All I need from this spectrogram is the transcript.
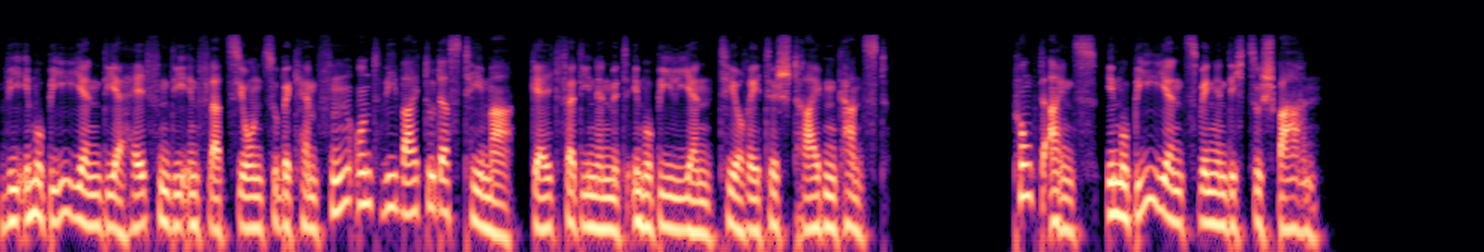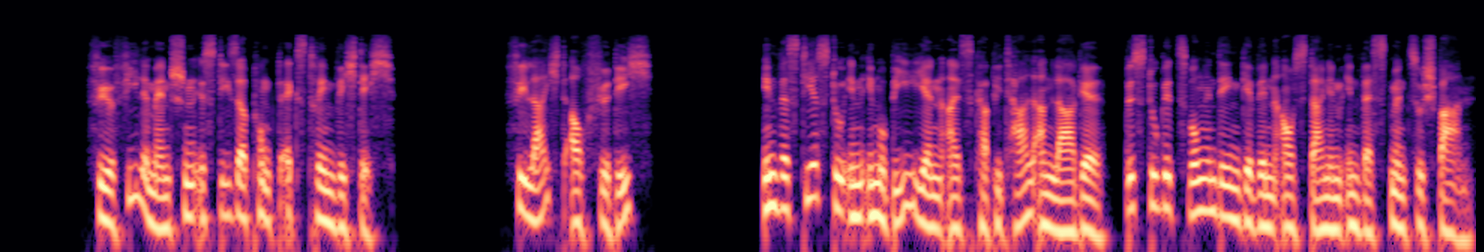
wie Immobilien dir helfen, die Inflation zu bekämpfen und wie weit du das Thema Geldverdienen mit Immobilien theoretisch treiben kannst. Punkt 1. Immobilien zwingen dich zu sparen. Für viele Menschen ist dieser Punkt extrem wichtig. Vielleicht auch für dich? Investierst du in Immobilien als Kapitalanlage, bist du gezwungen, den Gewinn aus deinem Investment zu sparen.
